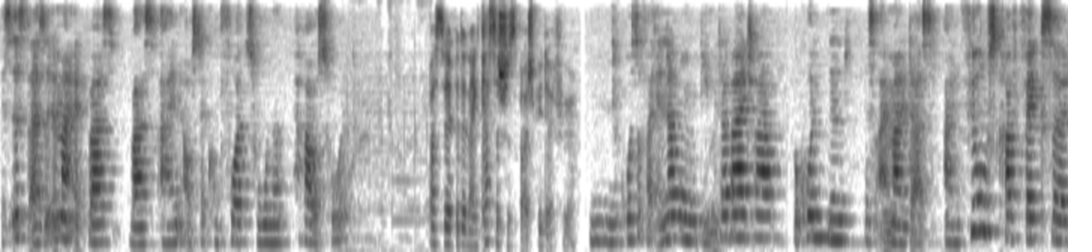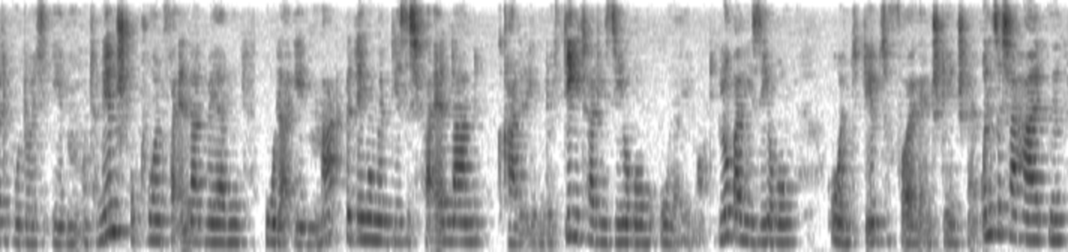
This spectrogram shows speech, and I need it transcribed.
Es ist also immer etwas, was einen aus der Komfortzone herausholt. Was wäre denn ein klassisches Beispiel dafür? Eine große Veränderung, die Mitarbeiter bekunden, ist einmal, dass eine Führungskraft wechselt, wodurch eben Unternehmensstrukturen verändert werden oder eben Marktbedingungen, die sich verändern, gerade eben durch Digitalisierung oder eben auch die Globalisierung und demzufolge entstehen schnell Unsicherheiten,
